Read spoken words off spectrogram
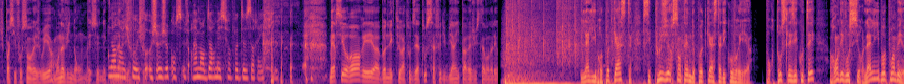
Je ne sais pas s'il faut s'en réjouir. À mon avis, non. Mais c'est non, non, il faut, il faut. Je, je vraiment dormez sur vos deux oreilles. Merci Aurore et euh, bonne lecture à toutes et à tous. Ça fait du bien. Il paraît juste avant d'aller. La Libre Podcast, c'est plusieurs centaines de podcasts à découvrir Pour tous les écouter, rendez-vous sur lalibre.be.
